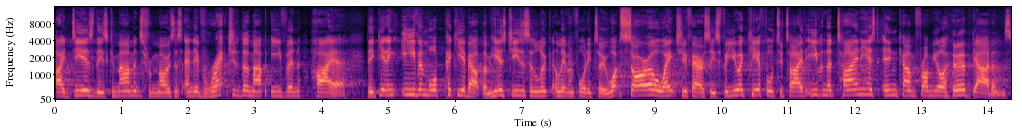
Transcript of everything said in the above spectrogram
ideas, these commandments from Moses, and they've ratcheted them up even higher. They're getting even more picky about them. Here's Jesus in Luke 11 42. What sorrow awaits you, Pharisees, for you are careful to tithe even the tiniest income from your herb gardens.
